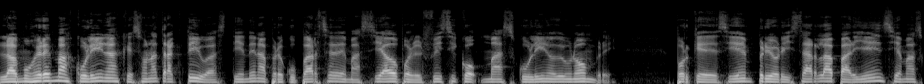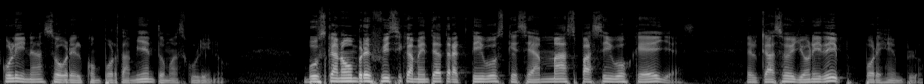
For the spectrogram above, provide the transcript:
Las mujeres masculinas que son atractivas tienden a preocuparse demasiado por el físico masculino de un hombre, porque deciden priorizar la apariencia masculina sobre el comportamiento masculino. Buscan hombres físicamente atractivos que sean más pasivos que ellas. El caso de Johnny Depp, por ejemplo.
